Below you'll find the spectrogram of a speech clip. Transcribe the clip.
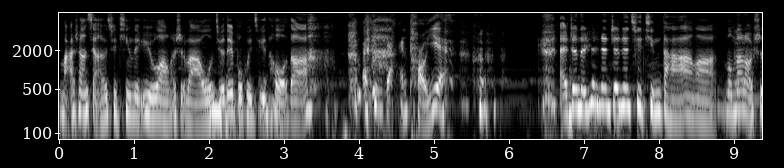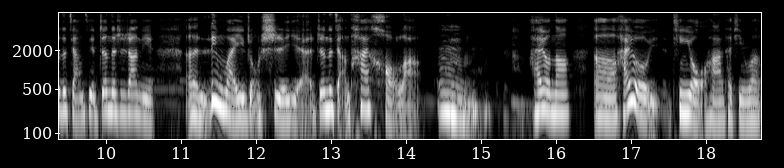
马上想要去听的欲望了，是吧？我绝对不会剧透的。哎，呀讨厌！哎，真的认认真真去听答案啊！蒙曼老师的讲解真的是让你呃另外一种视野，真的讲的太好了。嗯，还有呢，呃，还有听友哈，他提问。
